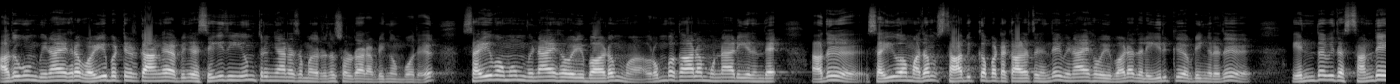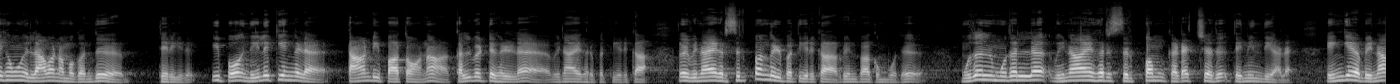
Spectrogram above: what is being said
அதுவும் விநாயகரை வழிபட்டிருக்காங்க அப்படிங்கிற செய்தியும் திருஞான சம்பந்தர் சொல்கிறார் அப்படிங்கும்போது சைவமும் விநாயக வழிபாடும் ரொம்ப காலம் முன்னாடி இருந்தே அது சைவ மதம் ஸ்தாபிக்கப்பட்ட காலத்திலிருந்தே விநாயக வழிபாடு அதில் இருக்குது அப்படிங்கிறது எந்தவித சந்தேகமும் இல்லாமல் நமக்கு வந்து தெரியுது. இப்போது இந்த இலக்கியங்களை தாண்டி பார்த்தோம்னா கல்வெட்டுகளில் விநாயகர் பற்றி இருக்கா? அதாவது விநாயகர் சிற்பங்கள் பற்றி இருக்கா? அப்படின்னு பார்க்கும்போது முதல் முதல்ல விநாயகர் சிற்பம் கிடைச்சது தென்னிந்தியாவில் எங்கே அப்படின்னா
